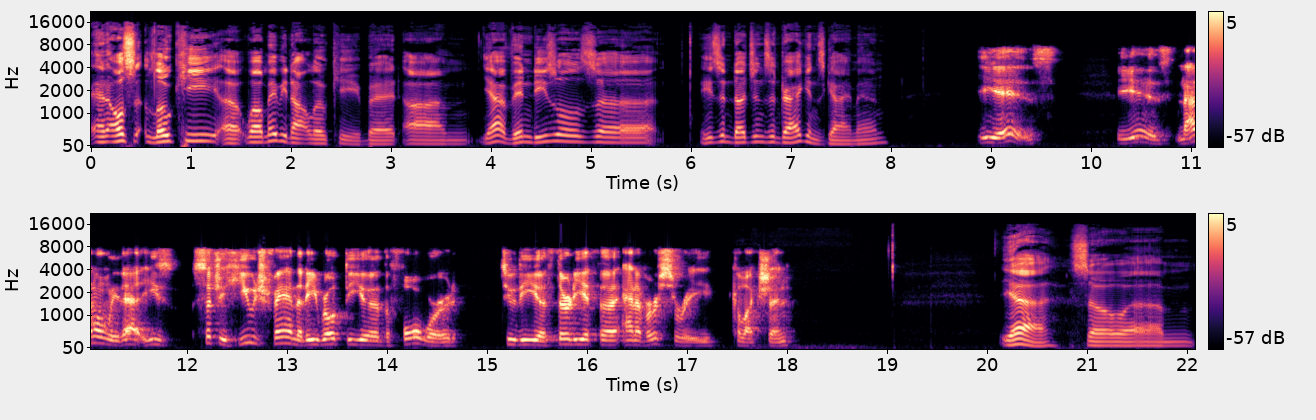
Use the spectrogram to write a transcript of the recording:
and also low key, uh, well, maybe not low key, but um, yeah, Vin Diesel's uh, he's a Dungeons and Dragons guy, man. He is. He is. Not only that, he's such a huge fan that he wrote the uh, the foreword to the uh, 30th uh, anniversary collection. Yeah, so um,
